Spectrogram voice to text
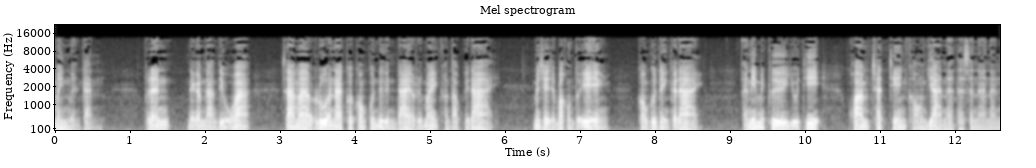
ไม่เหมือนกัน เพราะฉะนั้นในคำถามที่บอกว่า สามารถรู้อนาคตของคนอื่นได้หรือไม่คำตอบคือได้ ไม่ใช่เฉพาะของตัวเองของคนอื่นก็ได้ อันนี้มันคืออยู่ที่ความชัดเจนของญาณทัศนานั้น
